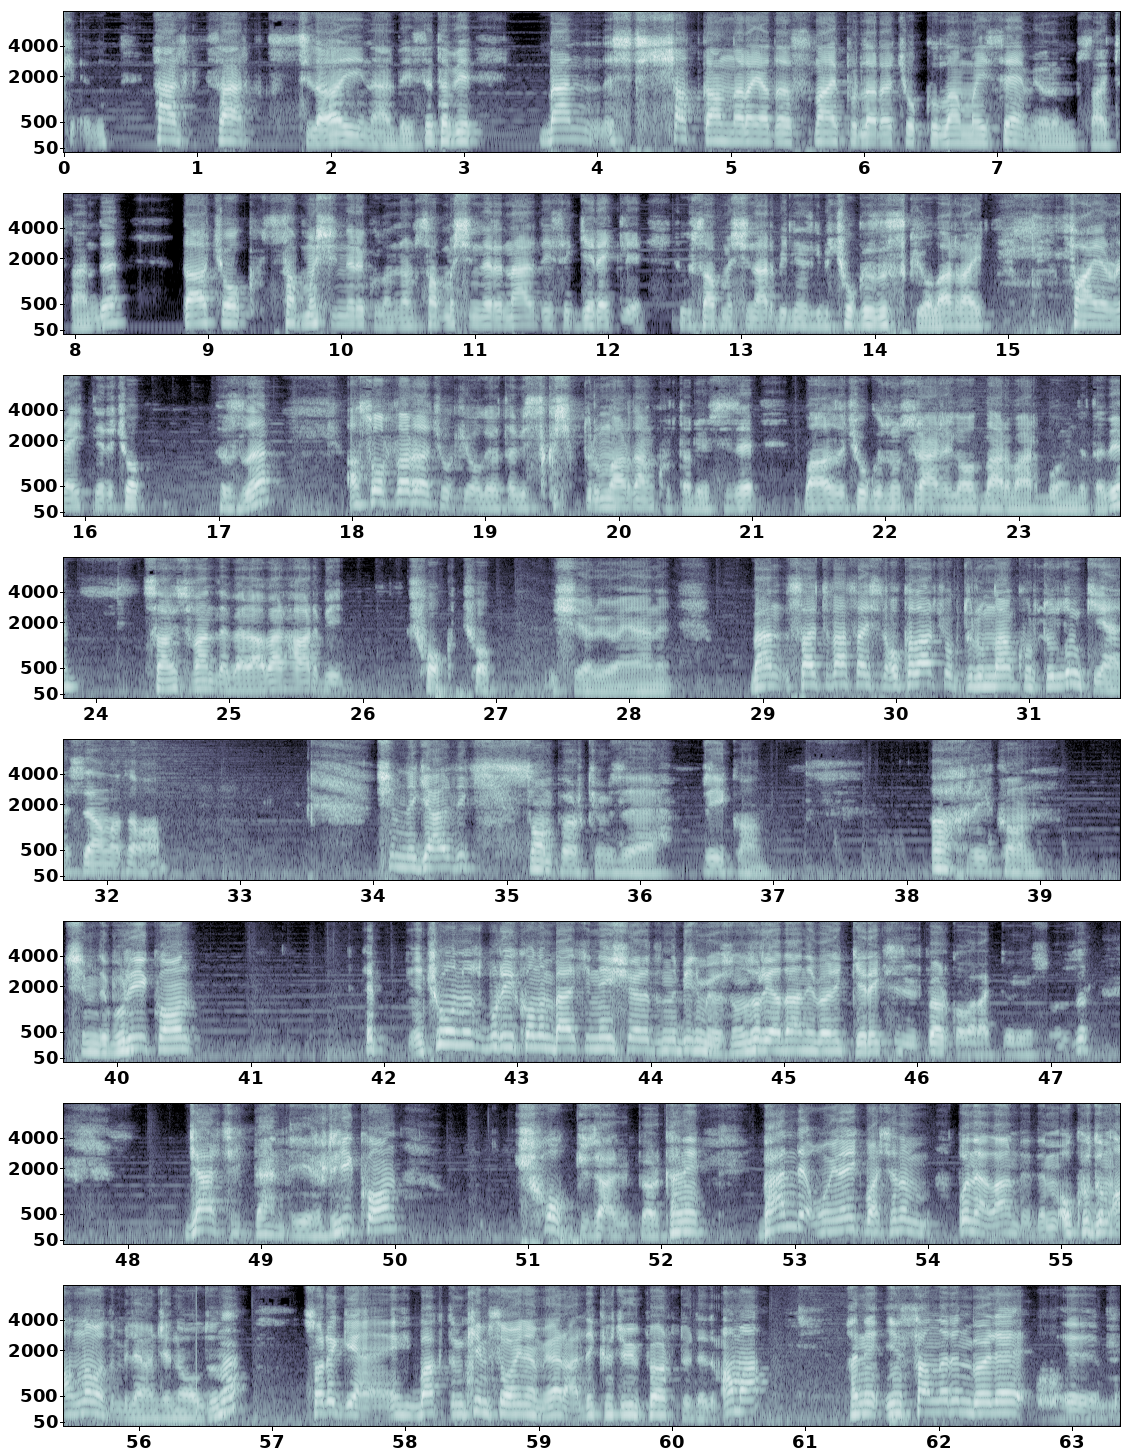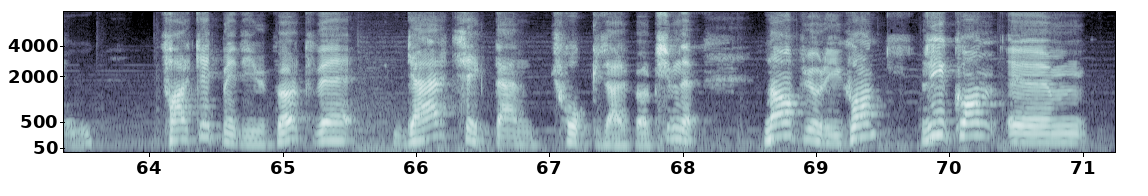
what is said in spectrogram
her, her silaha iyi neredeyse. Tabi ben shotgunlara ya da sniperlara çok kullanmayı sevmiyorum Slide to. Daha çok submachine'lere kullanıyorum. Submachine'lere neredeyse gerekli. Çünkü submachine'ler bildiğiniz gibi çok hızlı sıkıyorlar. Right? Fire rate'leri çok hızlı. Assault'lara da çok iyi oluyor tabi. Sıkışık durumlardan kurtarıyor sizi. Bazı çok uzun süren reloadlar var bu oyunda tabi. Sidefend ile beraber harbi çok çok işe yarıyor yani. Ben Sidefend sayesinde o kadar çok durumdan kurtuldum ki yani size anlatamam. Şimdi geldik son perkümüze. Recon. Ah Recon. Şimdi bu Recon hep çoğunuz bu Recon'un belki ne işe yaradığını bilmiyorsunuzdur ya da hani böyle gereksiz bir perk olarak görüyorsunuzdur. Gerçekten değil. Recon çok güzel bir perk. Hani ben de oyuna ilk başladım bu ne lan dedim. Okudum anlamadım bile önce ne olduğunu. Sonra baktım kimse oynamıyor herhalde kötü bir perktür dedim. Ama hani insanların böyle e, fark etmediği bir perk ve gerçekten çok güzel bir perk. Şimdi ne yapıyor Recon? Recon e,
